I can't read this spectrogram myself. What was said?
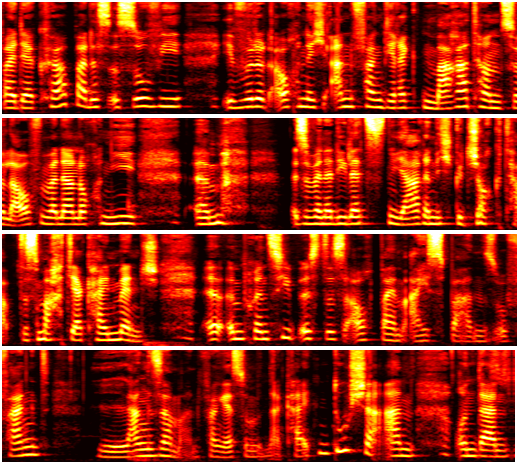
weil der Körper, das ist so wie, ihr würdet auch nicht anfangen, direkt einen Marathon zu laufen, wenn er noch nie, ähm, also wenn er die letzten Jahre nicht gejoggt habt. Das macht ja kein Mensch. Äh, Im Prinzip ist es auch beim Eisbaden so. Fangt langsam an. Fangt erst mal mit einer kalten Dusche an und dann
